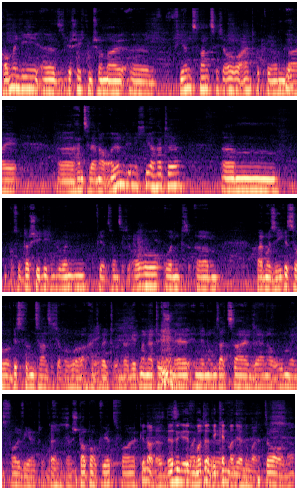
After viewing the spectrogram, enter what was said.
Comedy-Geschichten schon mal äh, 24 Euro Eintritt genommen bei äh, Hans-Werner Olm, den ich hier hatte. Ähm, aus unterschiedlichen Gründen 24 Euro und ähm, bei Musik ist so bis 25 Euro Eintritt und da geht man natürlich schnell in den Umsatzzahlen sehr nach oben, wenn es voll wird. Und Das- bei Stoppock wird es voll. Genau, das, das Worte, die äh, kennt man ja nun mal. So, ne?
